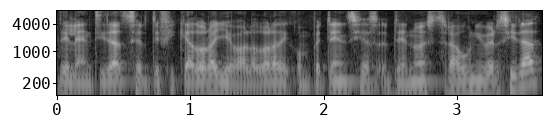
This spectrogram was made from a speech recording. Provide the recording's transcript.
de la entidad certificadora y evaluadora de competencias de nuestra universidad.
